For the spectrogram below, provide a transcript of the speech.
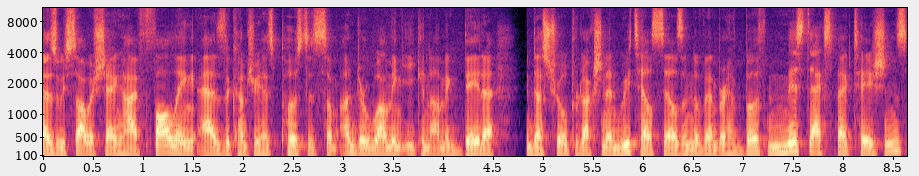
as we saw with Shanghai, falling as the country has posted some underwhelming economic data. Industrial production and retail sales in November have both missed expectations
